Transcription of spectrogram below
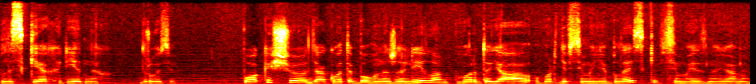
близьких, рідних, друзів. Поки що, дякувати Богу, не жаліла. Горда я, горді всі мої близькі, всі мої знайомі.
